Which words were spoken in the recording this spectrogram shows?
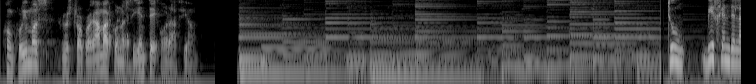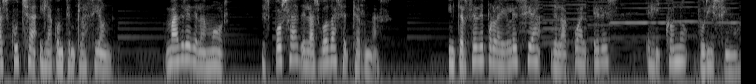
Concluimos nuestro programa con la siguiente oración. Tú, Virgen de la escucha y la contemplación, Madre del amor, esposa de las bodas eternas, intercede por la Iglesia de la cual eres el icono purísimo,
